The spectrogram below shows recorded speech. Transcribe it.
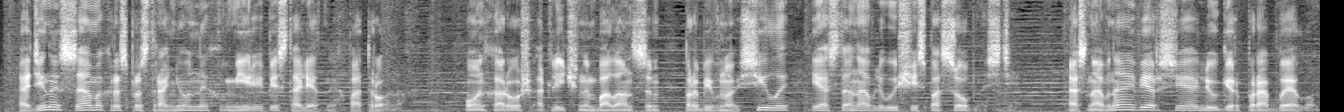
– один из самых распространенных в мире пистолетных патронов. Он хорош отличным балансом пробивной силы и останавливающей способности. Основная версия – Люгер Парабеллум,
